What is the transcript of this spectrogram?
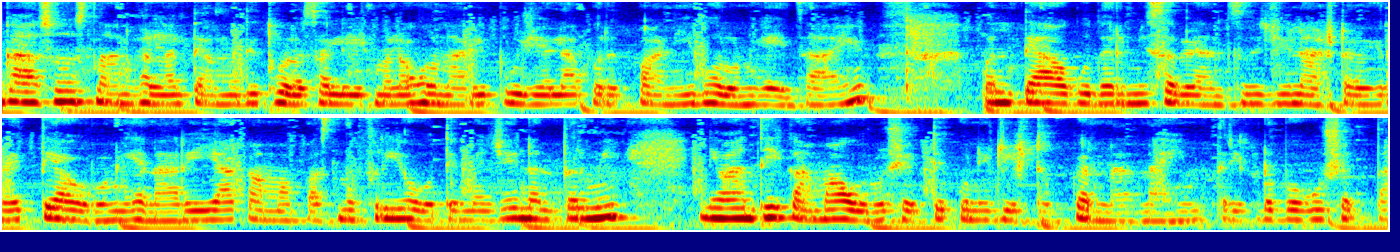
घासून स्नान घालणार. त्यामध्ये थोडासा लेट मला होणार आहे पूजेला. परत पाणी भरून घ्यायचं आहे. पण त्या अगोदर मी सगळ्यांचं जे नाश्ता वगैरे आहे ते आवरून घेणार आहे. या कामापासून फ्री होते. म्हणजे नंतर मी निवांत ही कामं आवरू शकते. कोणी डिस्टर्ब करणार नाही. तर इकडं बघू शकता.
